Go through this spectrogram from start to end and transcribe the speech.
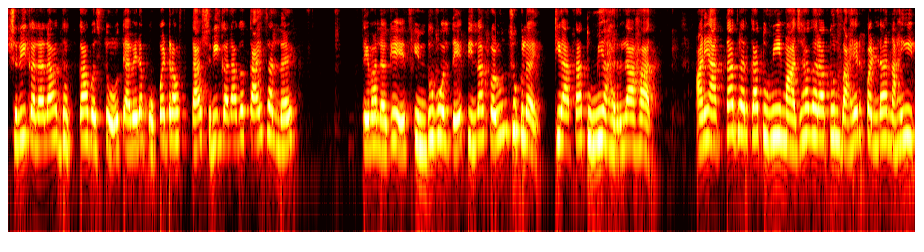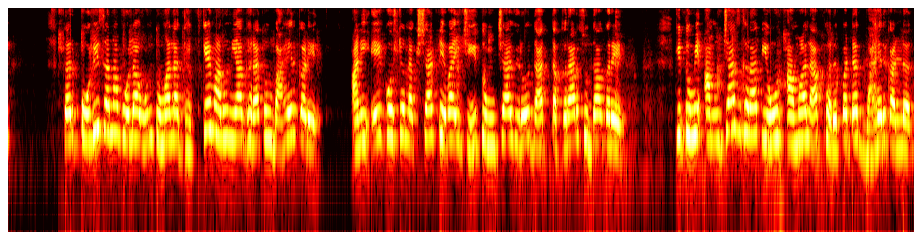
श्रीकलाला धक्का बसतो त्यावेळेला पोपटराव म्हणतात, श्रीकला ग काय चाललंय? तेव्हा लगेच इंदू बोलते तिला कळून चुकलंय की आता तुम्ही हरला आहात. आणि आता जर का तुम्ही माझ्या घरातून बाहेर पडला नाही तर पोलिसांना बोलावून तुम्हाला धक्के मारून या घरातून बाहेर कडेल आणि एक गोष्ट लक्षात ठेवायची तुमच्या विरोधात तक्रार सुद्धा करेल की तुम्ही आमच्याच घरात येऊन आम्हाला फरफटत बाहेर काढलं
